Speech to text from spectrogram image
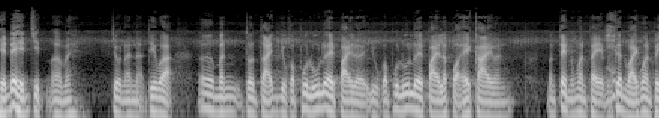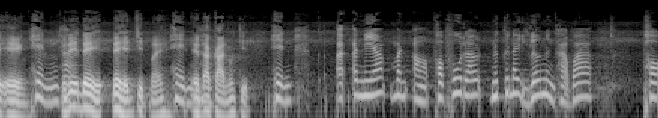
เห็นได้เห็นจิตมาไหมช่วงนั้นนะที่ว่า เออ มันตัวสายอยู่กับผู้รู้เรื่อยไปเลย อยู่กับผู้รู้เรื่อยไป แล้วปล่อยให้กายมัน มันเต้นของมันไป มันเคลื่อนไหวของมันไปเองเห็นค่ะได้ได้ได้เห็นจิตไหมเห็นเห็นค่ะอาการของจิต เห็นอะอันเนี้ยมันอาพอพูดแล้วนึกขึ้นได้อีกเรื่องหนึ่งค่ะว่า พอ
